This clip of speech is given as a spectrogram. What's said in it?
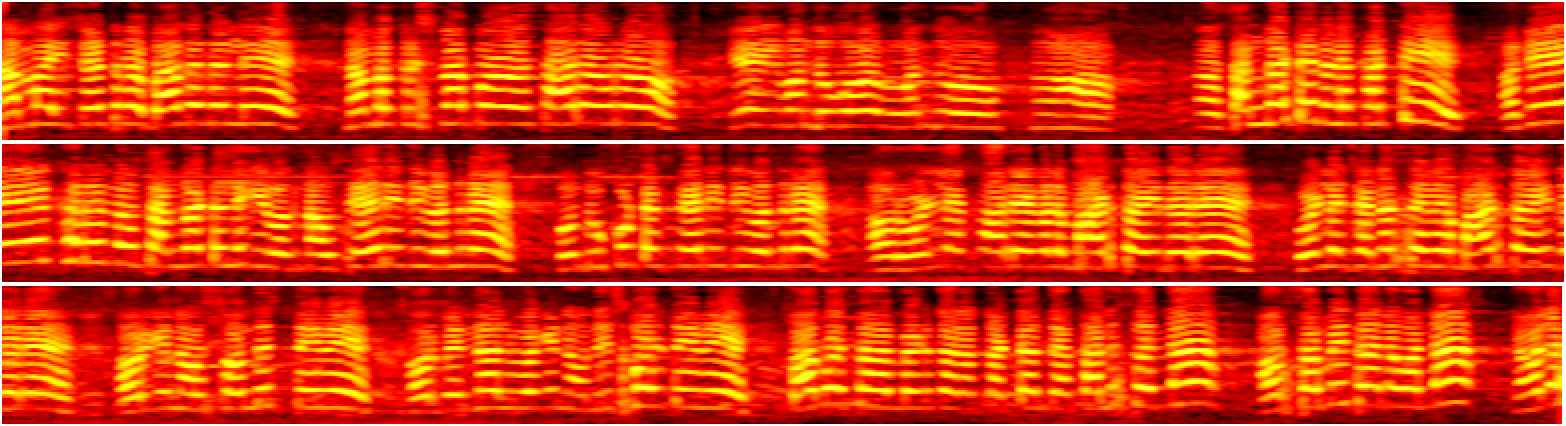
ನಮ್ಮ ಈ ಕ್ಷೇತ್ರ ಭಾಗದಲ್ಲಿ ನಮ್ಮ ಕೃಷ್ಣಪ್ಪ ಸಾರ್ ಅವರು ಈ ಒಂದು ಒಂದು ಸಂಘಟನೆ ಕಟ್ಟಿ ಅನೇಕರನ್ನು ಸಂಘಟನೆಗೆ ಇವಾಗ ನಾವು ಸೇರಿದೀವಿ ಅಂದ್ರೆ, ಒಂದು ಒಕ್ಕೂಟಕ್ಕೆ ಸೇರಿದೀವಿ ಅಂದ್ರೆ ಅವ್ರು ಒಳ್ಳೆ ಕಾರ್ಯಗಳು ಮಾಡ್ತಾ ಇದ್ದಾರೆ, ಒಳ್ಳೆ ಜನಸೇವೆ ಮಾಡ್ತಾ ಇದ್ದಾರೆ. ಅವ್ರಿಗೆ ನಾವು ಸ್ಪಂದಿಸ್ತೀವಿ, ಅವ್ರ ಬೆನ್ನೆಲುಬಾಗಿ ನಾವು ನಿಂತ್ಕೊಳ್ತೀವಿ. ಬಾಬಾ ಸಾಹೇಬ್ ಅಂಬೇಡ್ಕರ್ ಕಟ್ಟಂತ ಕನಸನ್ನ, ಅವ್ರ ಸಂವಿಧಾನವನ್ನ ನಾವೆಲ್ಲ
